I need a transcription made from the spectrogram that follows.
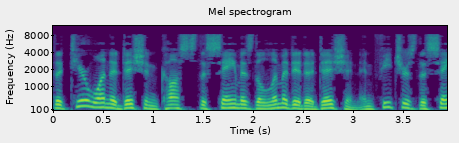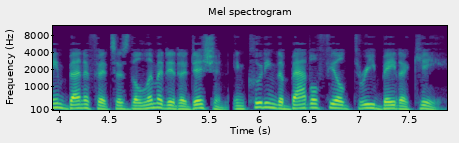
The Tier 1 edition costs the same as the limited edition and features the same benefits as the limited edition including the Battlefield 3 beta key.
